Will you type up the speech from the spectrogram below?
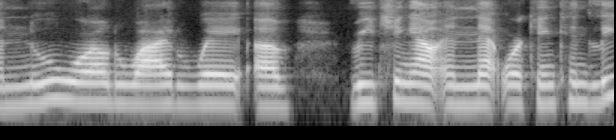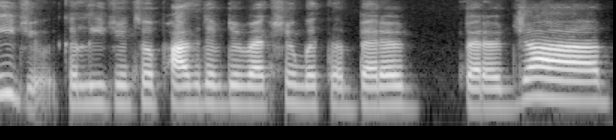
a new worldwide way of reaching out and networking can lead you. It could lead you into a positive direction with a better better job,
